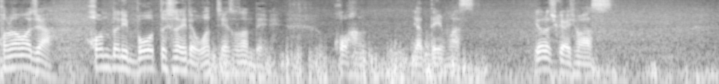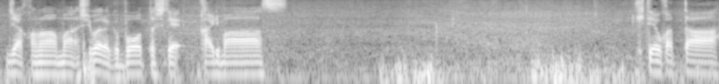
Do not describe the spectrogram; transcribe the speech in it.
このままじゃ本当にぼーっとしただけで終わっちゃいそうなんで後半やってみます。よろしくお願いします。じゃあこのまましばらくぼーっとして帰ります。来てよかった。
